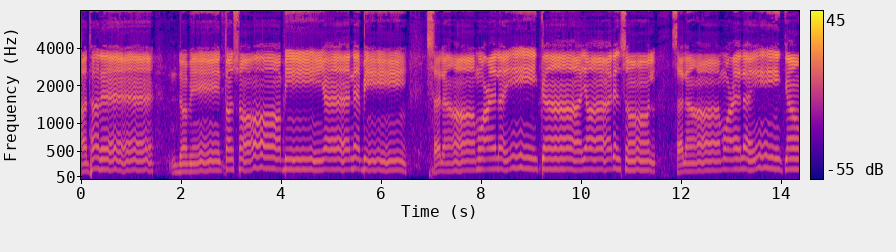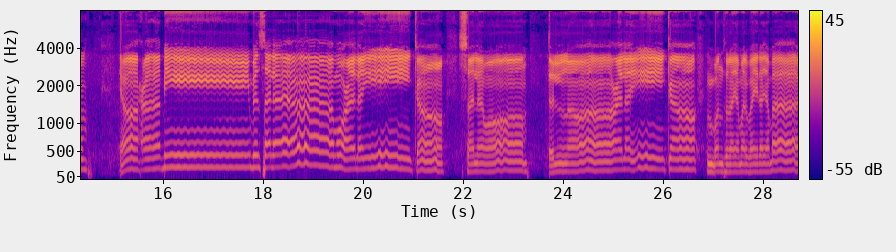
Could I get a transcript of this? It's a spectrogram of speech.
আধারে ডুবিত সবি ইয়া নবী সালাম আলাইকা ইয়া রাসূল সালাম আলাইকা يا حبيب سلام عليك سلام আলাইকা বন্ধুরাই আমার ভাইরাই আমার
